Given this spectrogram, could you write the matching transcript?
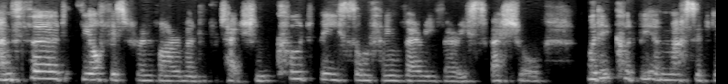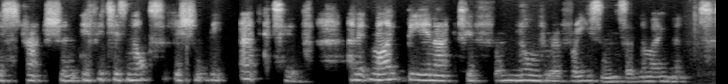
And third, the Office for Environmental Protection could be something very, very special, but it could be a massive distraction if it is not sufficiently active. And it might be inactive for a number of reasons at the moment.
